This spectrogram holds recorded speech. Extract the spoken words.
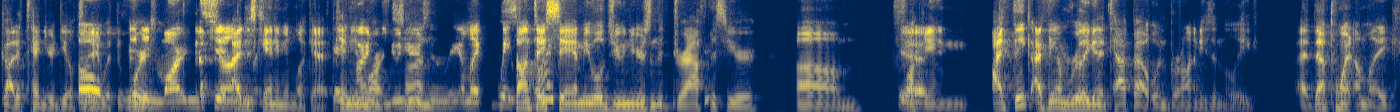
got a 10 year deal today oh, with the Warriors. Martin's That shit I just can't even look at. Kenyon Kenyon Martin Martin's son. the. I'm like, wait, Sante what? Samuel Jr.'s in the draft this year. Um, Yeah. fucking. I think I think I'm really gonna tap out when Bronny's in the league. At that point, I'm like,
